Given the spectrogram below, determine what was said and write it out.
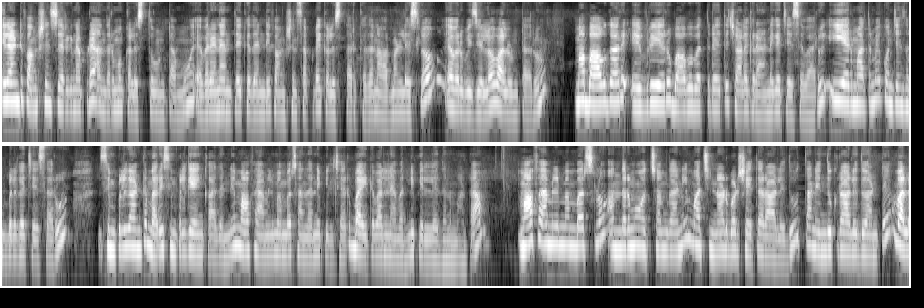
ఇలాంటి ఫంక్షన్స్ జరిగినప్పుడే అందరము కలుస్తూ ఉంటాము. ఎవరైనా అంతే కదండి ఫంక్షన్స్ అప్పుడే కలుస్తారు కదా. నార్మల్ డేస్లో ఎవరు బిజీలో వాళ్ళు ఉంటారు. మా బావగారు ఎవ్రీ ఇయర్ బాబు బర్త్డే అయితే చాలా గ్రాండ్గా చేసేవారు. ఈ ఇయర్ మాత్రమే కొంచెం సింపుల్గా చేశారు. సింపుల్గా అంటే మరీ సింపుల్గా ఏం కాదండి. మా ఫ్యామిలీ మెంబర్స్ అందరినీ పిలిచారు. బయట వాళ్ళని ఎవరిని పిలలేదనమాట మా ఫ్యామిలీ మెంబర్స్లో అందరము వచ్చాం కానీ మా చిన్నాడు బడిష్ అయితే రాలేదు. తను ఎందుకు రాలేదు అంటే వాళ్ళ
